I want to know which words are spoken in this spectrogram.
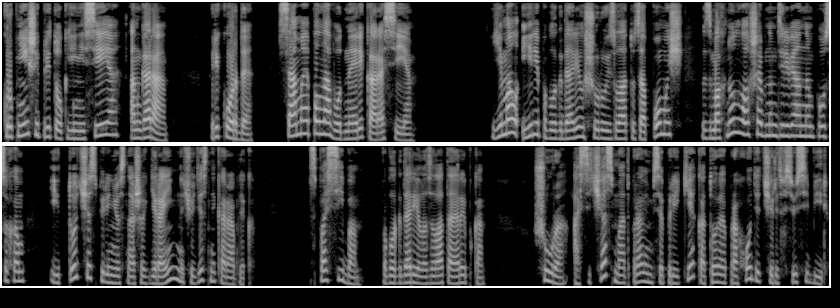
Крупнейший приток Енисея – Ангара. Рекорды. Самая полноводная река России. Ямал-Ири поблагодарил Шуру и Злату за помощь, взмахнул волшебным деревянным посохом и тотчас перенес наших героинь на чудесный кораблик. «Спасибо», — поблагодарила золотая рыбка. «Шура, а сейчас мы отправимся по реке, которая проходит через всю Сибирь.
